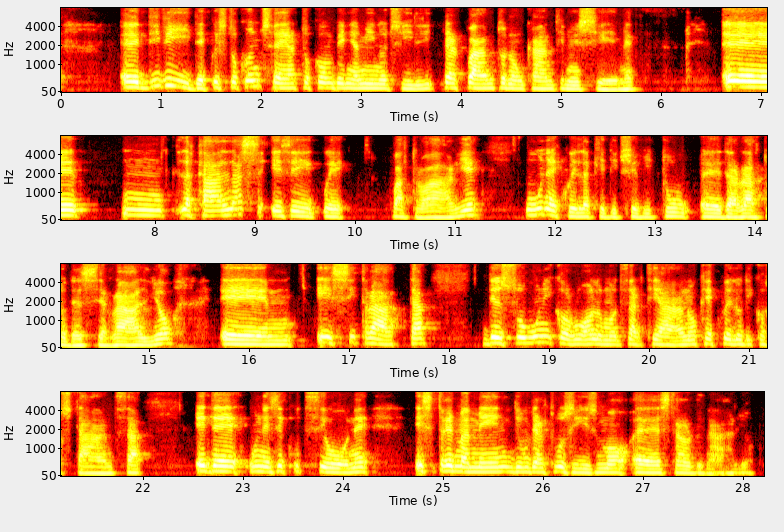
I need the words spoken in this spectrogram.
eh, divide questo concerto con Beniamino Gigli, per quanto non cantino insieme. Eh, mh, la Callas esegue quattro arie, una è quella che dicevi tu eh, dal ratto del serraglio ehm, e si tratta del suo unico ruolo mozartiano che è quello di Costanza ed è un'esecuzione estremamente, di un virtuosismo eh, straordinario.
